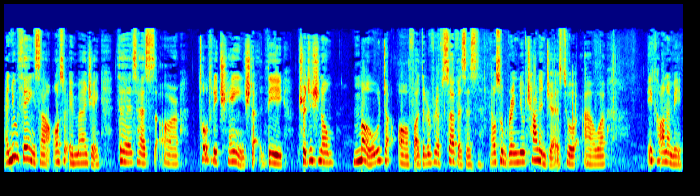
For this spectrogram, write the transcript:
and new things are also emerging. This has uh, totally changed the traditional mode of uh, delivery of services. Also, bring new challenges to our economy,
